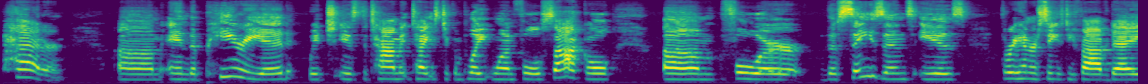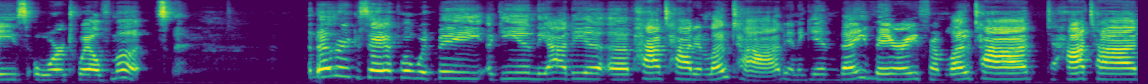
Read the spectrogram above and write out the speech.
pattern. Um, and the period, which is the time it takes to complete one full cycle um, for the seasons, is 365 days or 12 months. Another example would be, again, the idea of high tide and low tide. And again, they vary from low tide to high tide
